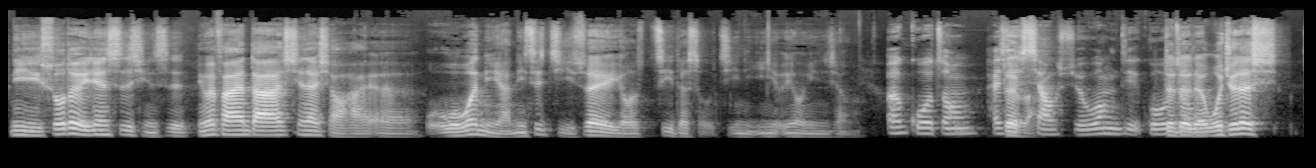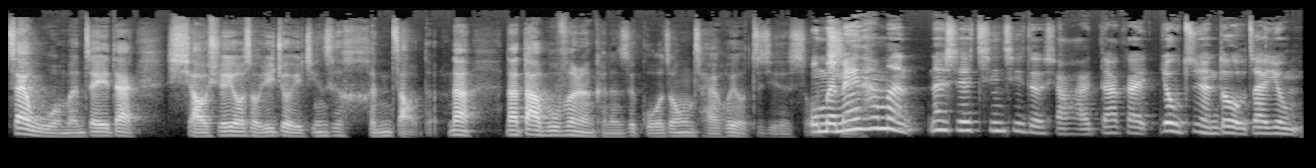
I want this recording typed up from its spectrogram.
你说对一件事情是，你会发现大家现在小孩，呃，我问你啊，你是几岁有自己的手机？你有有印象吗？呃，国中还是小学？忘记国中。对对对，我觉得。在我们这一代，小学有手机就已经是很早的。那那大部分人可能是国中才会有自己的手机。我妹妹他们那些亲戚的小孩，大概幼稚园都有在用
